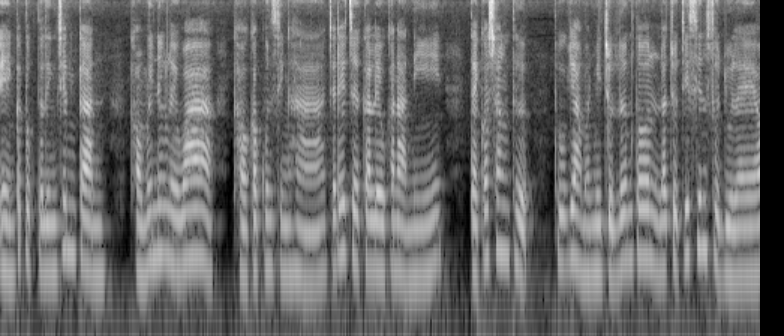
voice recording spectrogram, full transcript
เองก็ตกตะลึงเช่นกัน เขาไม่นึกเลยว่า เขากับคุณสิงหาจะได้เจอกันเร็วขนาดนี้ แต่ก็ช่างเถอะทุกอย่างมันมีจุดเริ่มต้นและจุดที่สิ้นสุดอยู่แล้ว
